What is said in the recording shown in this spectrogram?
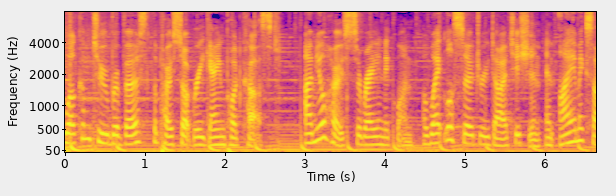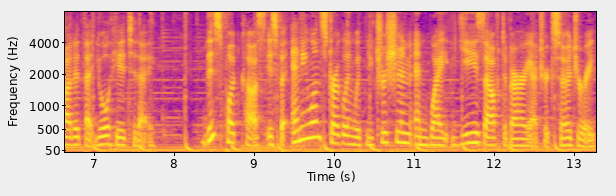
Welcome to Reverse the Post Op Regain podcast. I'm your host, Suraya Nikwan, a weight loss surgery dietitian, and I am excited that you're here today. This podcast is for anyone struggling with nutrition and weight years after bariatric surgery.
